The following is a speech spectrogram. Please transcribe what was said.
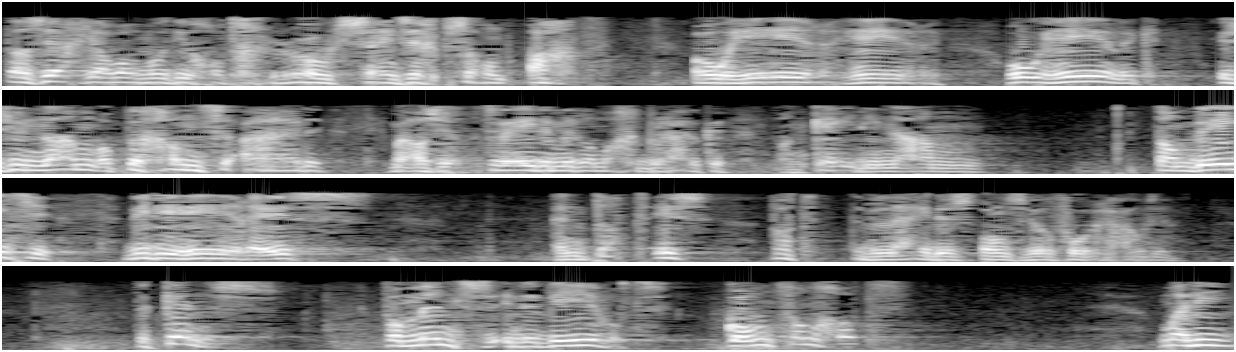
dan zeg je al wat moet die God groot zijn, zegt Psalm 8. O Heer, Heer, hoe heerlijk is uw naam op de ganse aarde. Maar als je het tweede middel mag gebruiken, dan ken je die naam. Dan weet je wie die Heer is. En dat is wat de beleiders ons wil voorhouden. De kennis van mensen in de wereld komt van God. Maar die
